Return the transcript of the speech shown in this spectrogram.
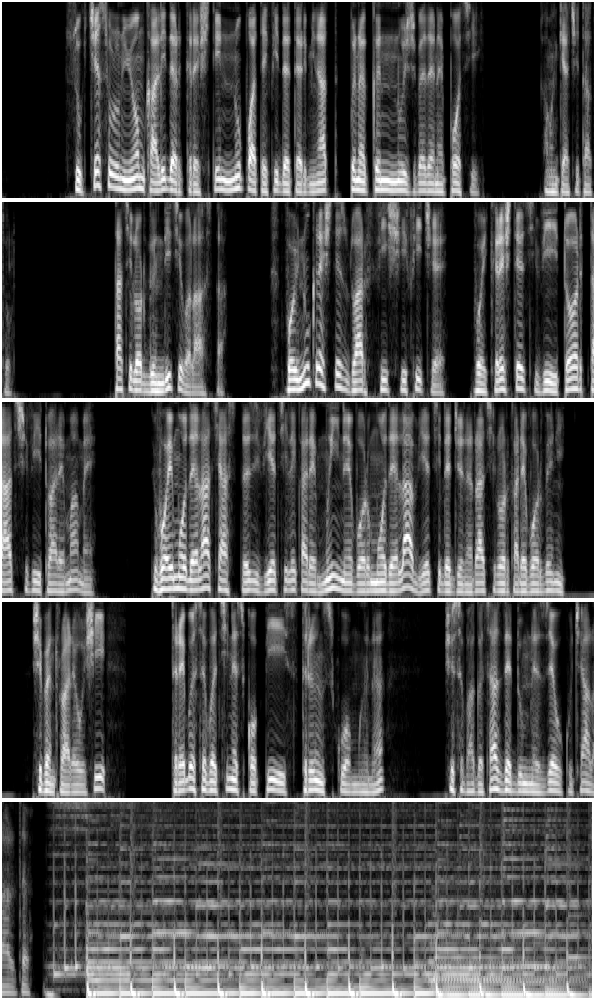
Succesul unui om ca lider creștin nu poate fi determinat până când nu-și vede nepoții. Am încheiat citatul. Taților, gândiți-vă la asta. Voi nu creșteți doar fi și fiice, voi creșteți viitori tați și viitoare mame. Voi modelați astăzi viețile care mâine vor modela viețile generațiilor care vor veni. Și pentru a reuși, trebuie să vă țineți copiii strâns cu o mână și să vă agățați de Dumnezeu cu cealaltă.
